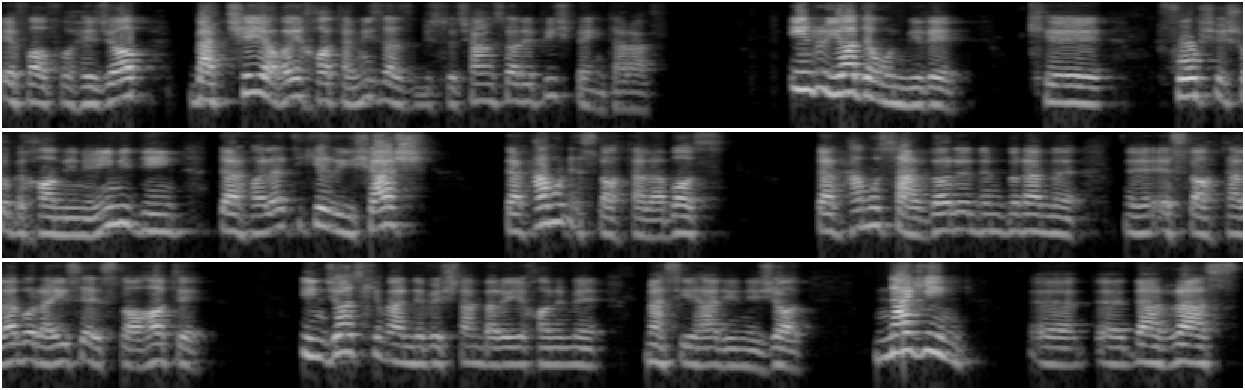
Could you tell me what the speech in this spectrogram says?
افاف و هجاب بچه آقای خاتمی از بیست و چند سال پیش به این طرف. این رو یادمون میره که فوشش رو به خامنه ای میدیم در حالتی که ریشش در همون اصلاح طلباست در همون سردار نمی‌دونم اصلاح طلب و رئیس اصلاحات. اینجاست که من نوشتم برای خانم مسیح علی نژاد. نگیم در رس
